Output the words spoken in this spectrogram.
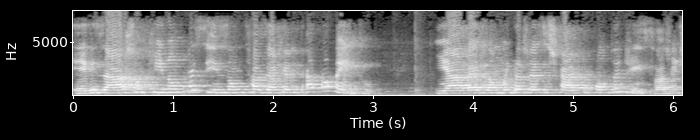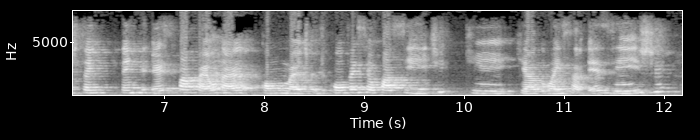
eles acham que não precisam fazer aquele tratamento. E a adesão muitas vezes cai por conta disso. A gente tem, tem esse papel, né, como médico, de convencer o paciente que, que a doença existe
